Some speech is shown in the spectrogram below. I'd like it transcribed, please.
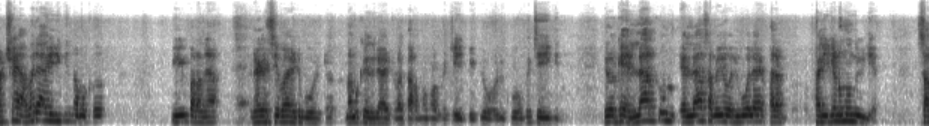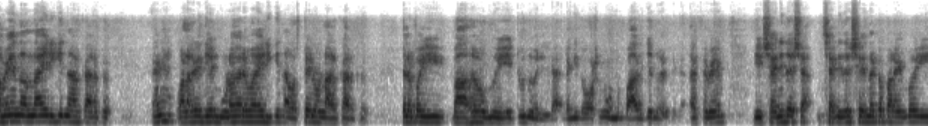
പക്ഷേ അവരായിരിക്കും നമുക്ക് ഈ പറഞ്ഞ രഹസ്യമായിട്ട് പോയിട്ട് നമുക്കെതിരായിട്ടുള്ള കർമ്മങ്ങളൊക്കെ ചെയ്യിപ്പിക്കുകയോ എടുക്കുകയോ ഒക്കെ ചെയ്യിക്കുന്നു. ഇതൊക്കെ എല്ലാവർക്കും എല്ലാ സമയവും ഒരുപോലെ ഫലം ഫലിക്കണമെന്നൊന്നുമില്ല. സമയം നന്നായിരിക്കുന്ന ആൾക്കാർക്ക് വളരെയധികം ഗുണകരമായിരിക്കുന്ന അവസ്ഥയിലുള്ള ആൾക്കാർക്ക് ചിലപ്പോൾ ഈ ബാധകമൊന്നും ഏറ്റുമെന്ന് വരില്ല അല്ലെങ്കിൽ ദോഷങ്ങളൊന്നും ബാധിച്ചെന്ന് വരത്തില്ല അതേസമയം ഈ ശനിദശ ശനിദശ എന്നൊക്കെ പറയുമ്പോൾ ഈ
